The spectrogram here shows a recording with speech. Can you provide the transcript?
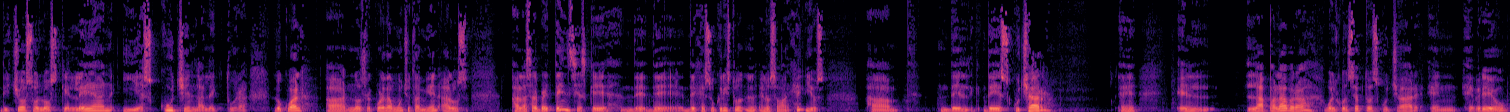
Dichosos los que lean y escuchen la lectura, lo cual ah, nos recuerda mucho también a, los, a las advertencias que de, Jesucristo en, los evangelios, ah, de, escuchar. Eh, la palabra o el concepto de escuchar en hebreo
